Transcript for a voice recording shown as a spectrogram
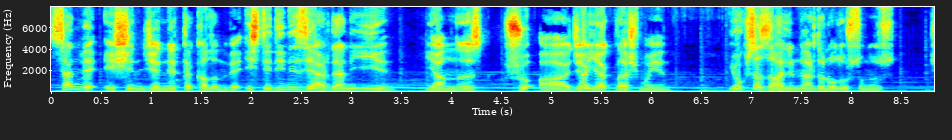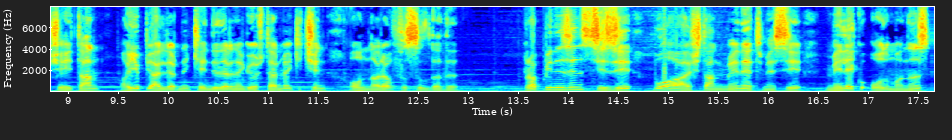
Sen ve eşin cennette kalın ve istediğiniz yerden yiyin. Yalnız şu ağaca yaklaşmayın. Yoksa zalimlerden olursunuz. Şeytan ayıp yerlerini kendilerine göstermek için onlara fısıldadı. Rabbinizin sizi bu ağaçtan men etmesi melek olmanız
